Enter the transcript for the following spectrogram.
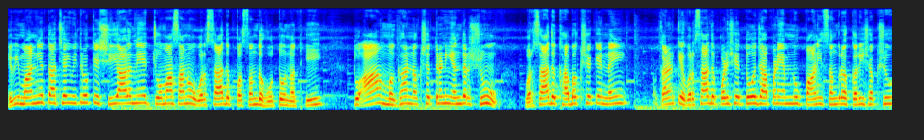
એવી માન્યતા છે મિત્રો કે શિયાળને ચોમાસાનો વરસાદ પસંદ હોતો નથી. તો આ મઘા નક્ષત્રની અંદર શું? વરસાદ ખાબકશે કે નહીં? કારણ કે વરસાદ પડશે તો જ આપણે એમનું પાણી સંગ્રહ કરી શકશું.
